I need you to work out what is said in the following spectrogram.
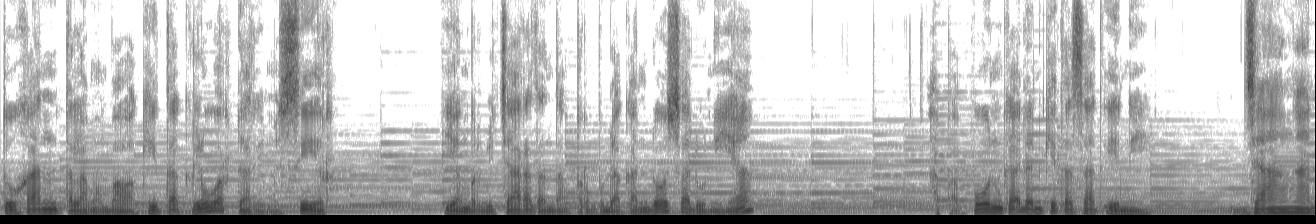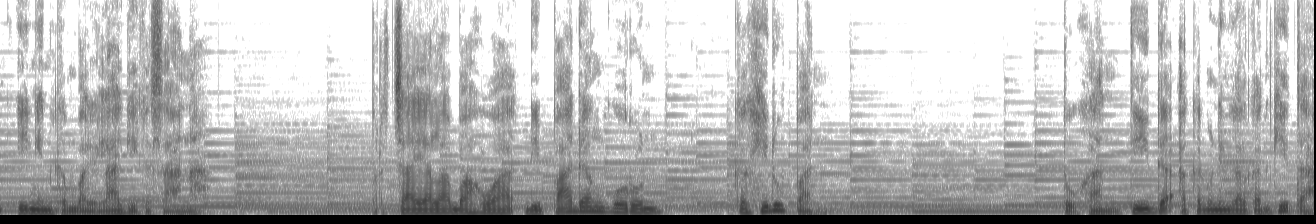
Tuhan telah membawa kita keluar dari Mesir yang berbicara tentang perbudakan dosa dunia, apa pun keadaan kita saat ini, jangan ingin kembali lagi ke sana. Percayalah bahwa di padang gurun kehidupan, Tuhan tidak akan meninggalkan kita.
